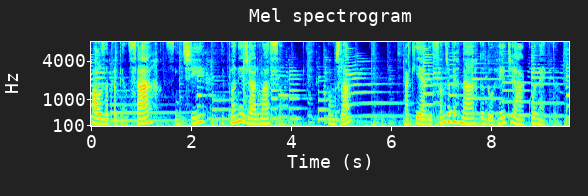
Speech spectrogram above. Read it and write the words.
pausa para pensar, sentir e planejar uma ação. Vamos lá? Aqui é a Alessandra Bernardo do Rede A Conecta.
